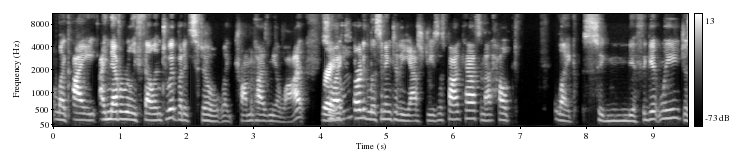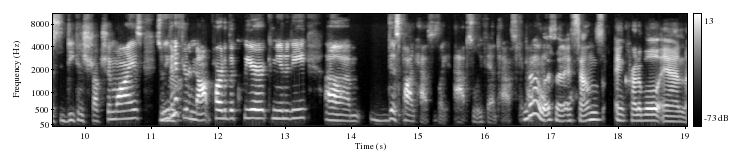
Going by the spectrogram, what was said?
like I I never really fell into it, but it still like traumatized me a lot. Right. So I started listening to the Yass Jesus podcast, and that helped like significantly just deconstruction wise so mm-hmm. even if you're not part of the queer community um this podcast is like absolutely fantastic i'm gonna listen it sounds incredible and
